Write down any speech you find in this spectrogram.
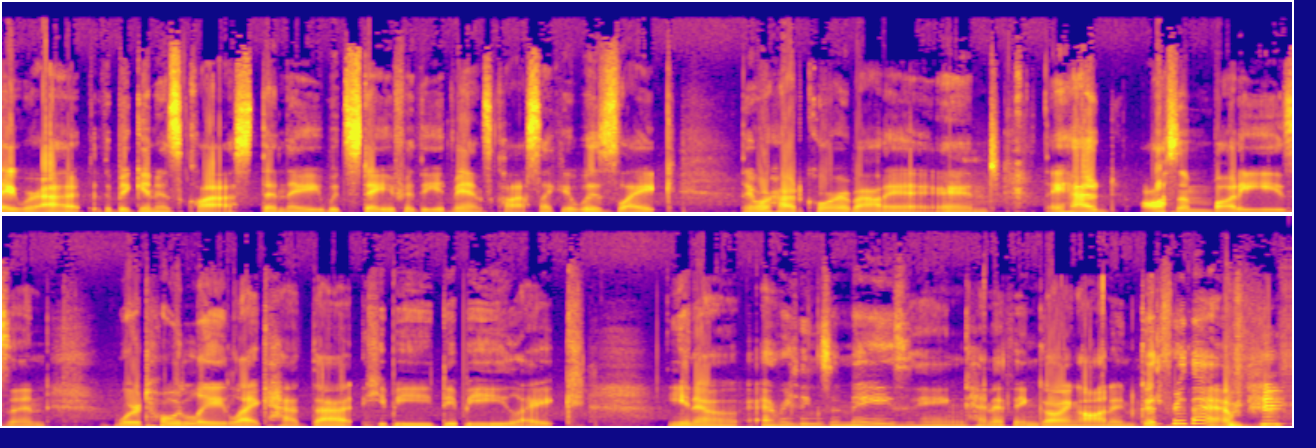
they were at the beginner's class. Then they would stay for the advanced class. Like it was like they were hardcore about it. And they had awesome bodies and were totally like had that hippy dippy, like, you know, everything's amazing kind of thing going on. And good for them. right,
